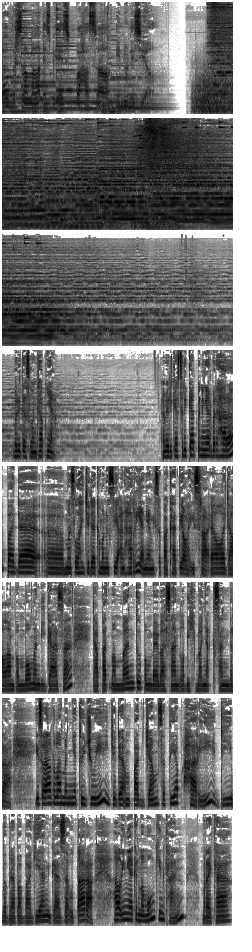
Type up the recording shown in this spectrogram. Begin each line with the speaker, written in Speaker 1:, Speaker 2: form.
Speaker 1: Anda bersama SBS Bahasa Indonesia.
Speaker 2: Berita selengkapnya. Amerika Serikat pendengar berharap pada uh, masalah jeda kemanusiaan harian yang disepakati oleh Israel dalam pemboman di Gaza dapat membantu pembebasan lebih banyak sandera. Israel telah menyetujui jeda 4 jam setiap hari di beberapa bagian Gaza Utara. Hal ini akan memungkinkan mereka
